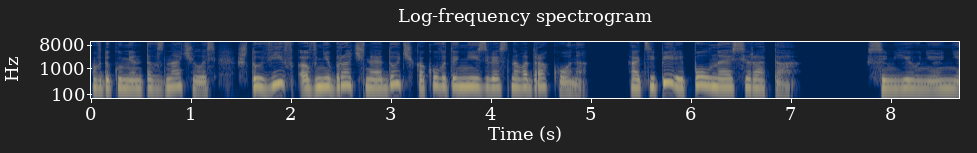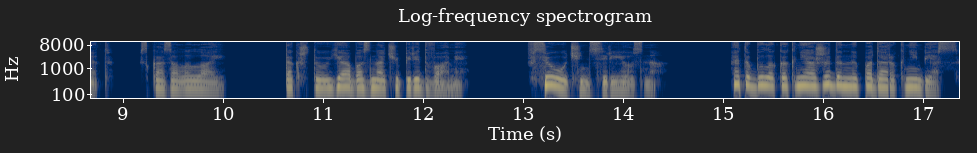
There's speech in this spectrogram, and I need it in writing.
В документах значилось, что Вив — внебрачная дочь какого-то неизвестного дракона, а теперь и полная сирота. «Семьи у нее нет», — сказал Элай. «Так что я обозначу перед вами. Все очень серьезно. Это было как неожиданный подарок небес.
